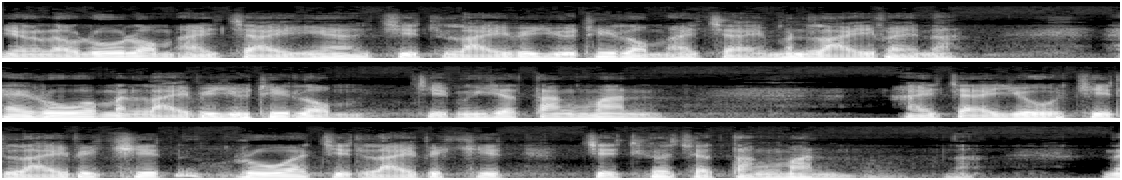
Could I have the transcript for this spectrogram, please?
อย่างเรารู้ลมหายใจเงี้ยจิตไหลไปอยู่ที่ลมหายใจมันไหลไปนะให้รู้ว่ามันไหลไปอยู่ที่ลม จิตมันจะตั้งมั่น หายใจอยู่จิตไหลไปคิด รู้ว่าจิตไหลไปคิด จิตก็จะตั้งมั่นนะใน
